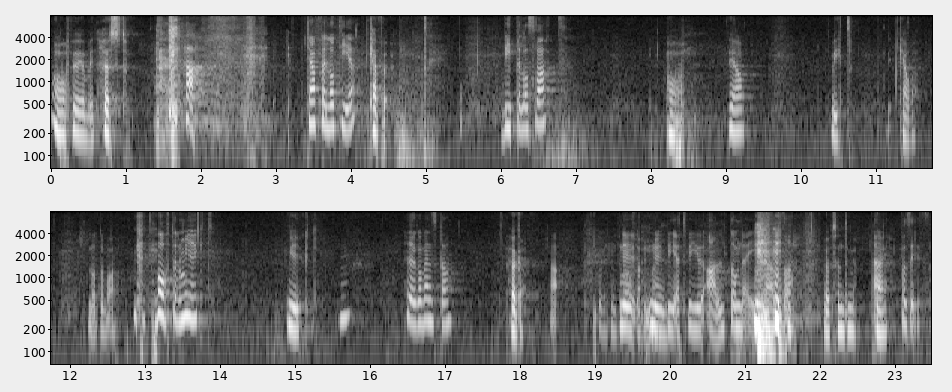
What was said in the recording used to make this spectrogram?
Åh, för jobbigt. Höst. Kaffe eller te? Kaffe. Vitt eller svart? Oh. Ja, vitt. Vitt kanske. Låter bra. Hårt eller mjukt? Mjukt. Höger, vänster? Höger. Ja. Vet Nu, nu vet vi ju allt om dig. Alltså. Behövs inte mer. Nej, Nej. precis.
